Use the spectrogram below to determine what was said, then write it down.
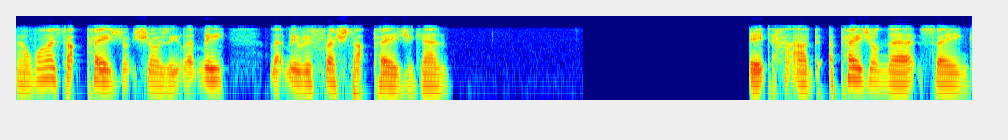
Now, why is that page not showing? Let me let me refresh that page again. It had a page on there saying,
